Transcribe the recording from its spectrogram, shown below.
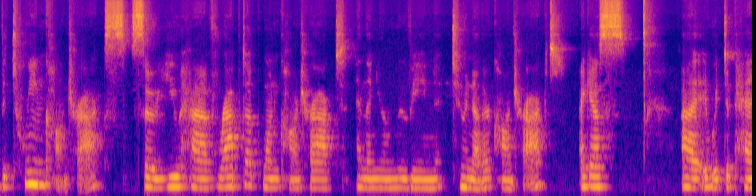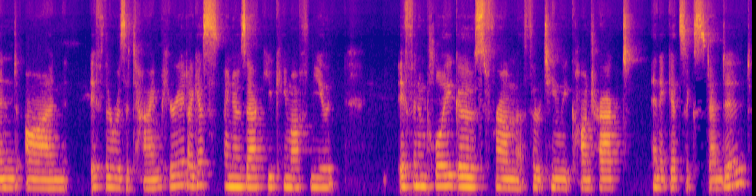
between contracts, so you have wrapped up one contract and then you're moving to another contract, I guess uh, it would depend on if there was a time period. I guess I know, Zach, you came off mute. If an employee goes from a 13 week contract and it gets extended,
